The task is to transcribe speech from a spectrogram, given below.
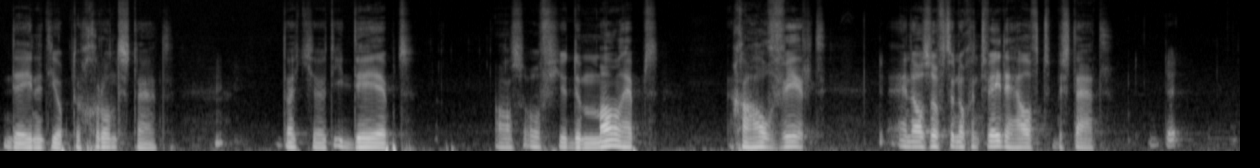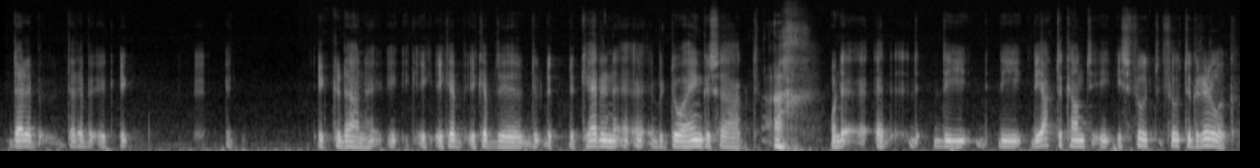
de ene die op de grond staat. Hm. Dat je het idee hebt alsof je de mal hebt gehalveerd. En alsof er nog een tweede helft bestaat. Dat heb, dat heb ik, ik, ik gedaan. Ik, ik, ik, heb, ik heb de, de, de kern eh, eh, heb ik doorheen gezaagd. Ach, Want eh, eh, die, die, die achterkant is veel, te- veel te grillig.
